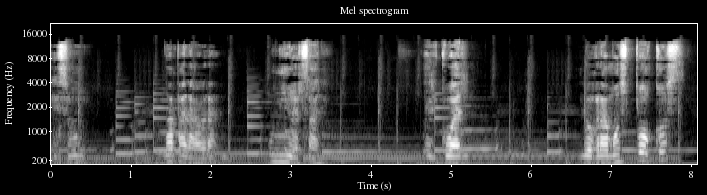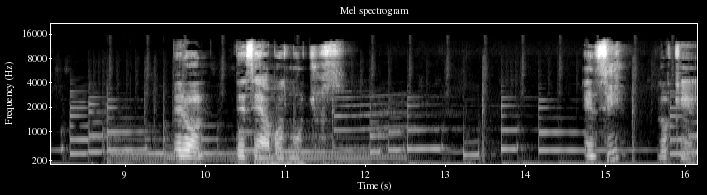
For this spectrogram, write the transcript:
es una palabra universal, el cual logramos pocos, pero deseamos muchos. En sí, lo que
